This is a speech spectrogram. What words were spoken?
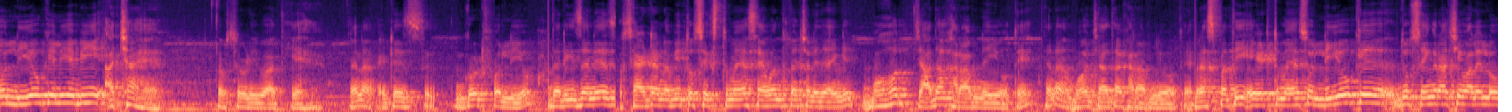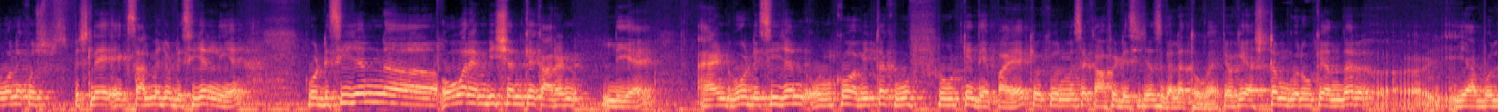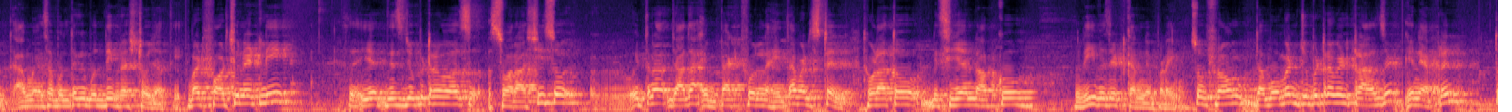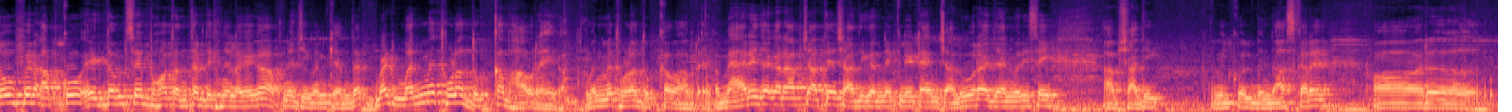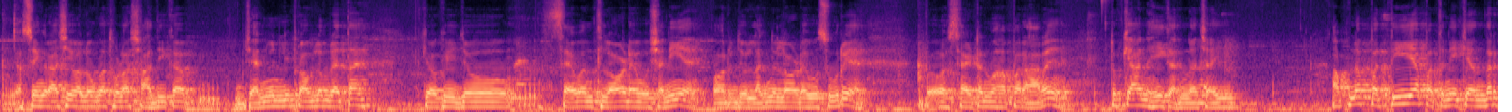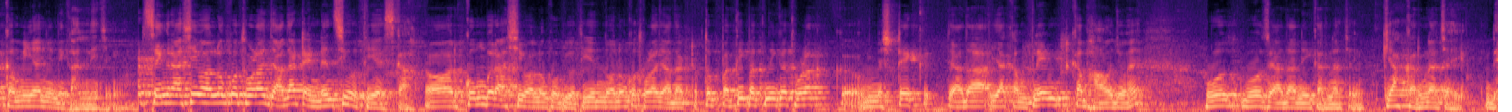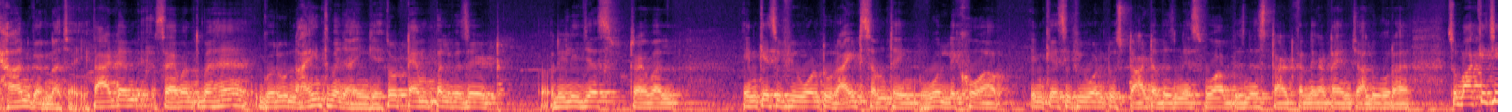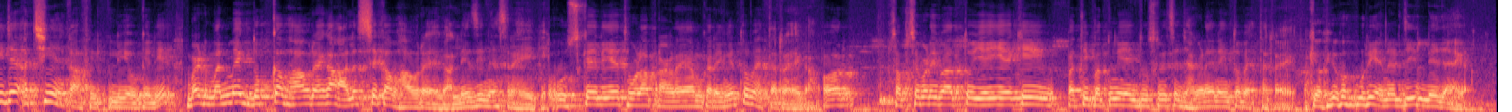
तो लियो के लिए भी अच्छा है। सबसे बड़ी बात यह है है ना? It is good for Leo the reason is Saturn अभी तो सिक्स में सेवंथ में चले जाएँगे। बहुत ज़्यादा खराब नहीं होते, है ना? बहुत ज़्यादा खराब नहीं होते। बृहस्पति एट्थ में है सो लियो के जो सिंह राशि वाले लोगों ने कुछ पिछले एक साल में जो डिसीज़न लिए, वो डिसीज़न ओवर एम्बिशन के कारण लिए हैं। एंड वो डिसीज़न उनको अभी तक वो फ्रूट नहीं दे पाए, क्योंकि उनमें से काफ़ी डिसीज़न गलत हो गए। क्योंकि अष्टम गुरु के अंदर या बोल, हम ऐसा बोलते हैं कि बुद्धि भ्रष्ट हो जाती। बट फॉर्चुनेटली ये दिस जुपिटर वाज स्वराशि सो इतना ज़्यादा इम्पैक्टफुल नहीं था बट स्टिल थोड़ा तो डिसीज़न आपको रिविजिट करने पड़ेंगे। So from the moment Jupiter will transit in April तो फिर आपको एकदम से बहुत अंतर दिखने लगेगा अपने जीवन के अंदर। बट मन में थोड़ा दुख का भाव रहेगा। मन में थोड़ा दुख का भाव रहेगा। मैरिज अगर आप चाहते हैं, शादी करने के लिए टाइम चालू हो रहा है जनवरी से ही, आप शादी बिल्कुल बिंदास करें। और सिंह राशि वालों का थोड़ा शादी का जेन्यनली प्रॉब्लम रहता है। क्योंकि जो सेवन्थ लॉर्ड है वो शनि है और जो लग्न लॉर्ड है वो सूर्य है। सैटन वहाँ पर आ रहे हैं तो क्या नहीं करना चाहिए? अपना पति या पत्नी के अंदर कमियाँ नहीं निकालनी चाहिए। सिंह राशि वालों को थोड़ा ज़्यादा टेंडेंसी होती है इसका, और कुंभ राशि वालों को भी होती है, इन दोनों को थोड़ा ज़्यादा तो पति पत्नी का थोड़ा मिस्टेक ज़्यादा या कंप्लेंट का भाव जो है, वो वो ज़्यादा नहीं करना चाहिए। क्या करना चाहिए? ध्यान करना चाहिए। पैटर्न सेवंथ में है, गुरु नाइन्थ में जाएँगे तो temple visit religious travel in case if you want to write something वो लिखो आप। In case if you want to start a business वो आप बिज़नेस स्टार्ट करने का टाइम चालू हो रहा है। सो so, बाकी चीज़ें अच्छी हैं काफ़ी लियो के लिए। बट मन में एक दुख का भाव रहेगा आलस्य का भाव रहेगा लेजीनेस रहेगी। उसके लिए थोड़ा प्राणायाम करेंगे तो बेहतर रहेगा। और सबसे बड़ी बात तो यही है कि पति पत्नी एक दूसरे से झगड़े नहीं तो बेहतर रहेगा क्योंकि वो पूरी एनर्जी ले जाएगा।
